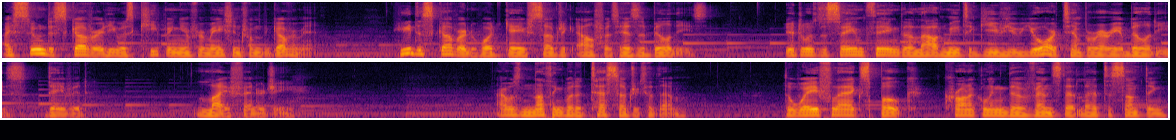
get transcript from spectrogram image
I soon discovered he was keeping information from the government. He discovered what gave Subject Alphas his abilities. It was the same thing that allowed me to give you your temporary abilities, David. Life energy. I was nothing but a test subject to them. The way Flagg spoke, chronicling the events that led to something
